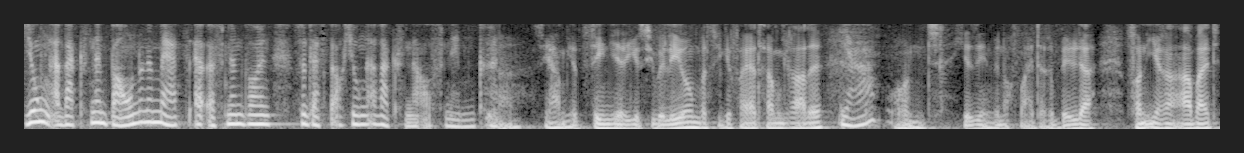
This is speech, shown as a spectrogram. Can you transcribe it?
jungen Erwachsenen bauen und im März eröffnen wollen, sodass wir auch junge Erwachsene aufnehmen können. Ja, Sie haben jetzt zehnjähriges Jubiläum, was Sie gefeiert haben gerade. Ja. Und hier sehen wir noch weitere Bilder von Ihrer Arbeit.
